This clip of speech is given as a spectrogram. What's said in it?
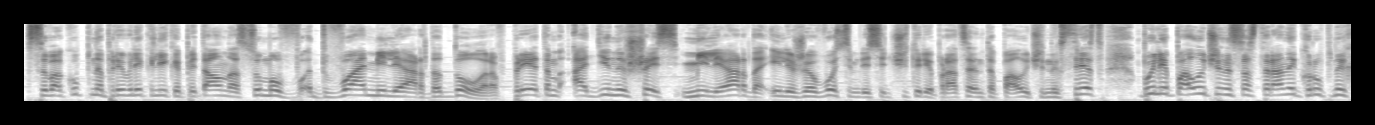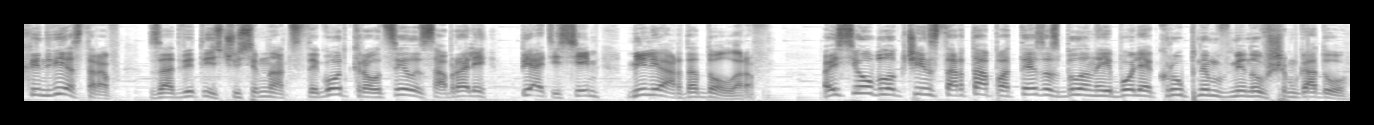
совокупно привлекли капитал на сумму в 2 миллиарда долларов. При этом 1,6 миллиарда или же 84% полученных средств были получены со стороны крупных инвесторов. За 2017 год краудсейлы собрали 5,7 миллиарда долларов. ICO блокчейн стартапа Tezos было наиболее крупным в минувшем году.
